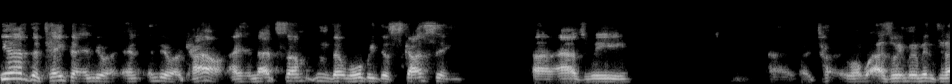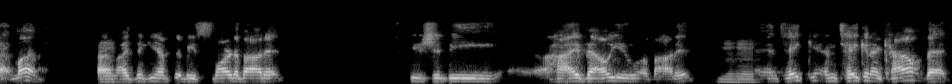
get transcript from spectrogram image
you have to take that into into account, and that's something that we'll be discussing uh, as we uh, t- as we move into that month. Um, I think you have to be smart about it. You should be high value about it, mm-hmm. and take and take an account that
